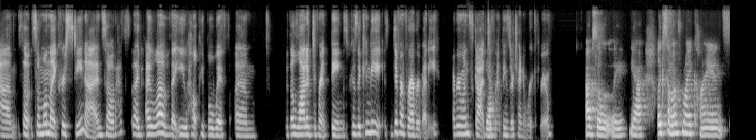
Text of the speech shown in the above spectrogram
um, so someone like Christina. And so that's I, I love that you help people with um, with a lot of different things because it can be different for everybody. Everyone's got yeah. different things they're trying to work through. Absolutely. Yeah. Like some of my clients,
